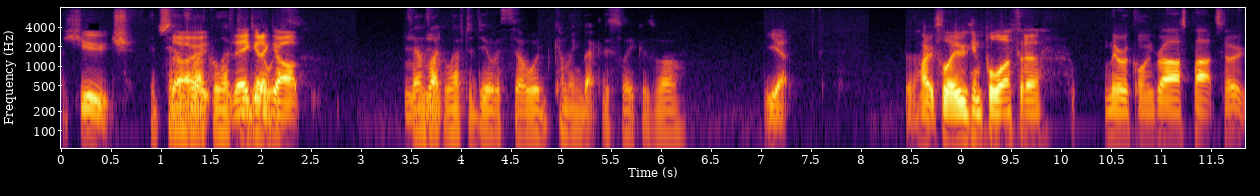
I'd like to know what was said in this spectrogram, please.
huge. It So sounds like we'll have to they're deal going to go up. Sounds Mhm. like we'll have to deal with Selwood coming back this week as well. Yeah. But hopefully we can pull off a miracle in grass part two.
